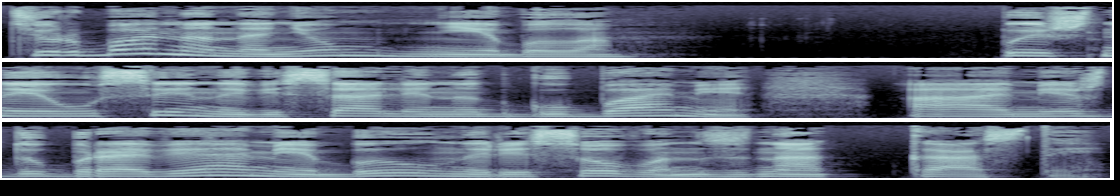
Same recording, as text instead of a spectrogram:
Тюрбана на нем не было. Пышные усы нависали над губами, а между бровями был нарисован знак касты.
